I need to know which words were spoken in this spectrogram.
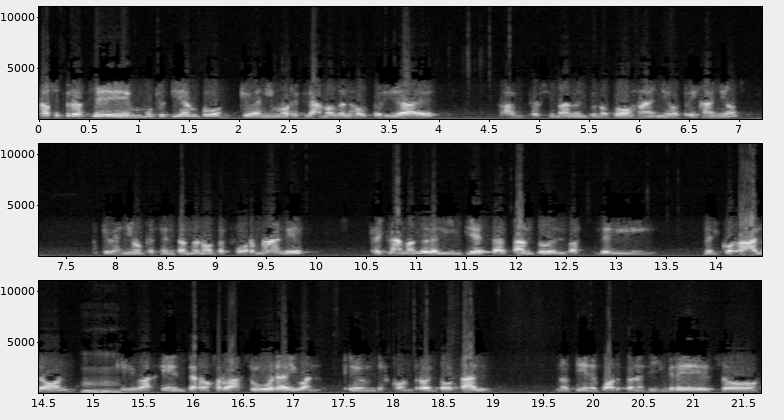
nosotros hace mucho tiempo que venimos reclamando a las autoridades, aproximadamente unos dos años o tres años, que venimos presentando notas formales reclamando la limpieza tanto del, del, del corralón, que va gente a arrojar basura y bueno, es un descontrol total, no tiene portones de ingreso,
